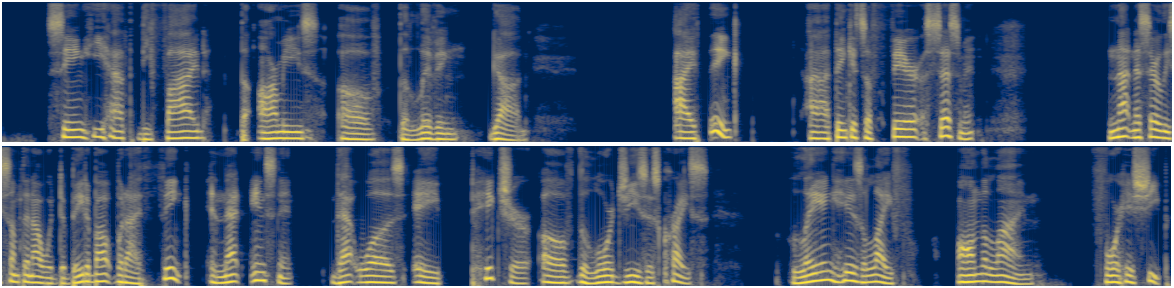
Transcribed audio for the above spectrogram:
seeing he hath defied the armies of the living God. I think I think it's a fair assessment. Not necessarily something I would debate about, but I think in that instant, that was a picture of the Lord Jesus Christ laying his life on the line for his sheep.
